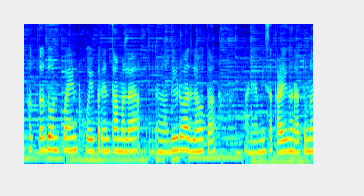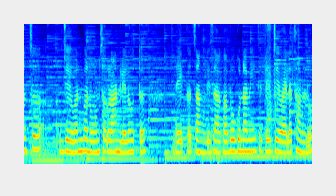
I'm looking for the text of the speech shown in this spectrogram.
फक्त दोन पॉईंट होईपर्यंत आम्हाला दीड वाजला होता आणि आम्ही सकाळी घरातूनच जेवण बनवून सगळं आणलेलं होतं. एक चांगली जागा बघून आम्ही तिथे जेवायला थांबलो.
